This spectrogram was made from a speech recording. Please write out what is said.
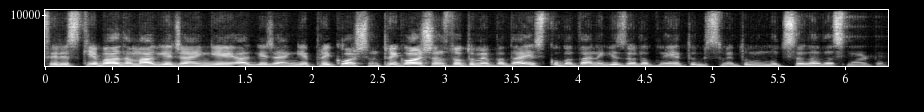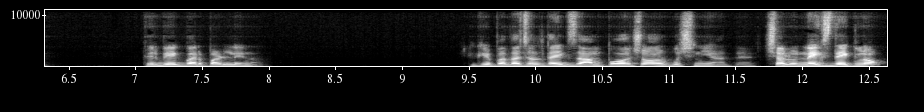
फिर इसके बाद हम आगे जाएँगे आगे जाएँगे प्रिकॉशन प्रिकॉशन तो तुम्हें पता है, इसको बताने की ज़रूरत नहीं है तो इसमें तुम मुझसे ज़्यादा स्मार्ट हो। फिर भी एक बार पढ़ लेना। क्योंकि पता चलता है एग्ज़ाम पहुंचो और कुछ नहीं आता है। चलो नेक्स्ट देख लो।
